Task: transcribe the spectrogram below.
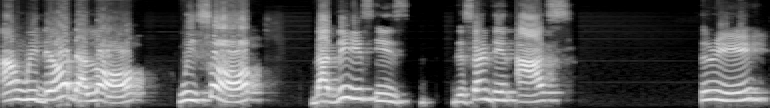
And with the other law, we saw that this is the same thing as 3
